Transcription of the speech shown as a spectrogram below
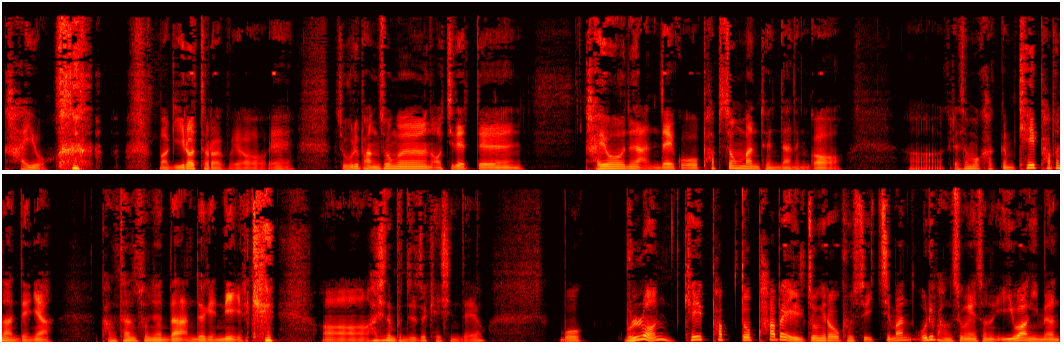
가요. 막 이렇더라고요. 예. 그래서 우리 방송은 어찌됐든 가요는 안 되고 팝송만 된다는 거. 어, 그래서 뭐 가끔 케이팝은 안 되냐? 방탄소년단 안 되겠니? 이렇게, 어, 하시는 분들도 계신데요. 뭐, 물론, 케이팝도 팝의 일종이라고 볼 수 있지만, 우리 방송에서는 이왕이면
